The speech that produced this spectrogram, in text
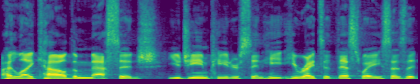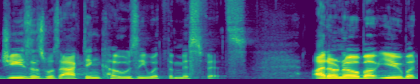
I like how the message, Eugene Peterson, he, he writes it this way. He says that Jesus was acting cozy with the misfits. I don't know about you, but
